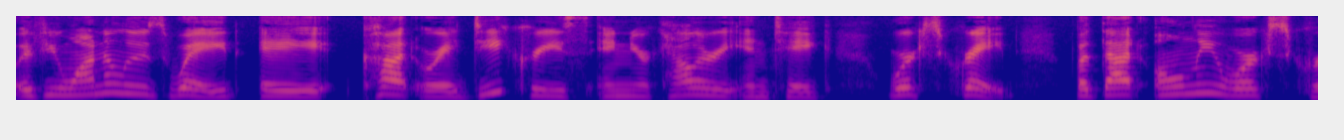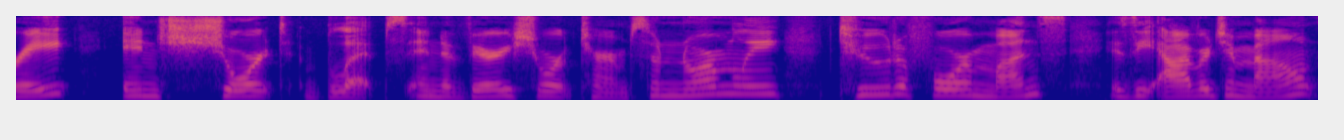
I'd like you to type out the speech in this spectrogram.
if you want to lose weight, a cut or a decrease in your calorie intake works great, but that only works great in short blips, in a very short term. So, normally two to four months is the average amount,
